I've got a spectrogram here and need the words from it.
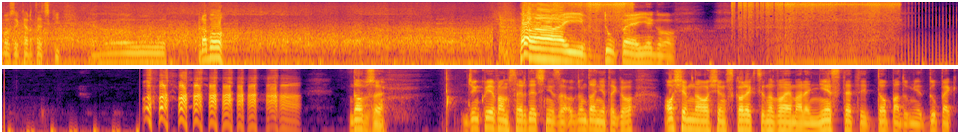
Boże, karteczki. Eee, Prawo! Aj, w dupę jego. Dobrze. Dziękuję wam serdecznie za oglądanie tego. 8 na 8 skolekcjonowałem, ale niestety dopadł mnie dupek.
